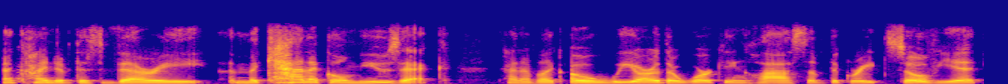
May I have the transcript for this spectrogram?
and kind of this very mechanical music kind of like oh we are the working class of the great soviet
